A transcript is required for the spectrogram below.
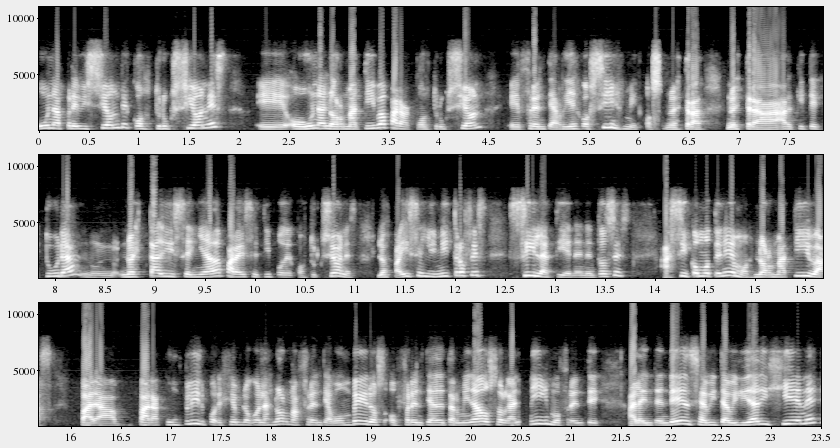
una previsión de construcciones eh, o una normativa para construcción eh, frente a riesgos sísmicos. Nuestra, nuestra arquitectura no está diseñada para ese tipo de construcciones. Los países limítrofes sí la tienen. Entonces, así como tenemos normativas para, para, cumplir, por ejemplo, con las normas frente a bomberos o frente a determinados organismos, frente a la Intendencia, habitabilidad, higiene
